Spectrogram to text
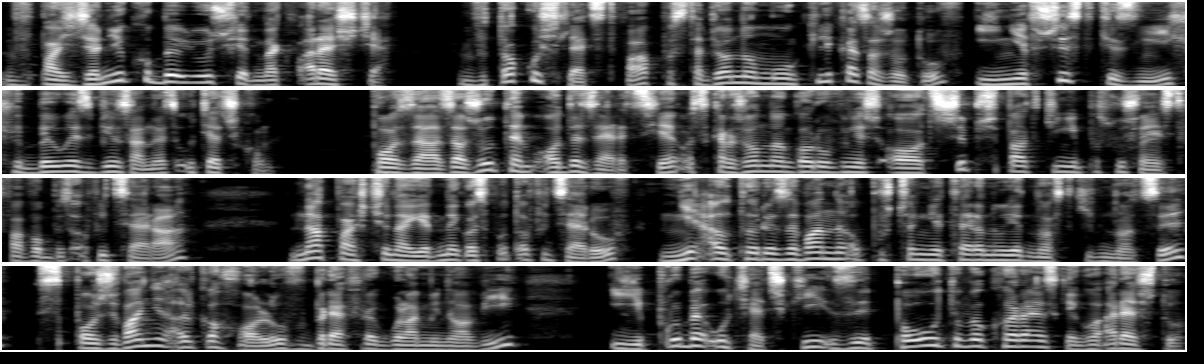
W październiku był już jednak w areszcie. W toku śledztwa postawiono mu kilka zarzutów i nie wszystkie z nich były związane z ucieczką. Poza zarzutem o dezercję oskarżono go również o trzy przypadki nieposłuszeństwa wobec oficera, napaść na jednego z podoficerów, nieautoryzowane opuszczenie terenu jednostki w nocy, spożywanie alkoholu wbrew regulaminowi i próbę ucieczki z południowo-koreańskiego aresztu.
